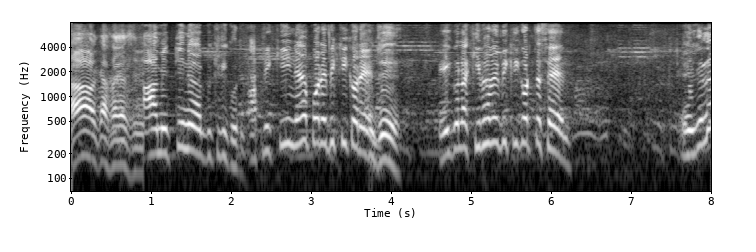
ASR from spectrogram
হ্যাঁ কাছাকাছি। আমি কিনে বিক্রি করি। আপনি কি না পরে বিক্রি করেন? যে এইগুলা কীভাবে বিক্রি করতেছেন? এইগুলো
